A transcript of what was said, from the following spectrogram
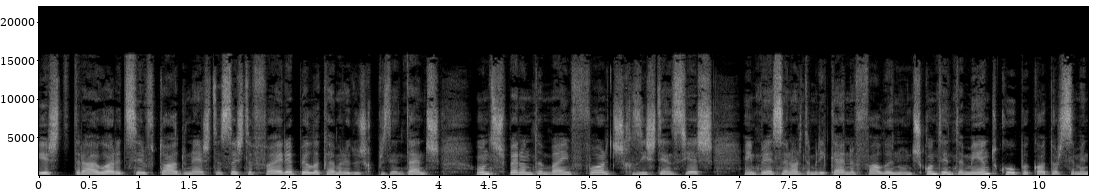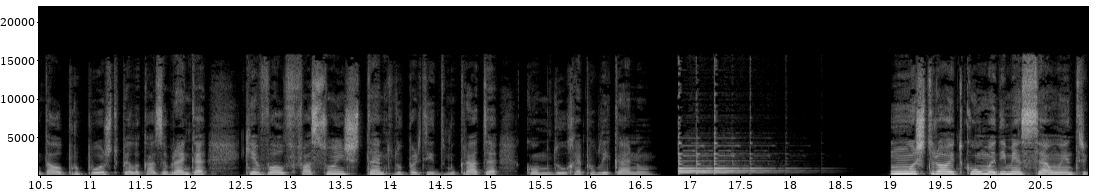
Este terá agora de ser votado nesta sexta-feira pela Câmara dos Representantes, onde se esperam também fortes resistências. A imprensa norte-americana fala num descontentamento com o pacote orçamental proposto pela Casa Branca, que envolve fações tanto do Partido Democrata como do Republicano. Um asteroide com uma dimensão entre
